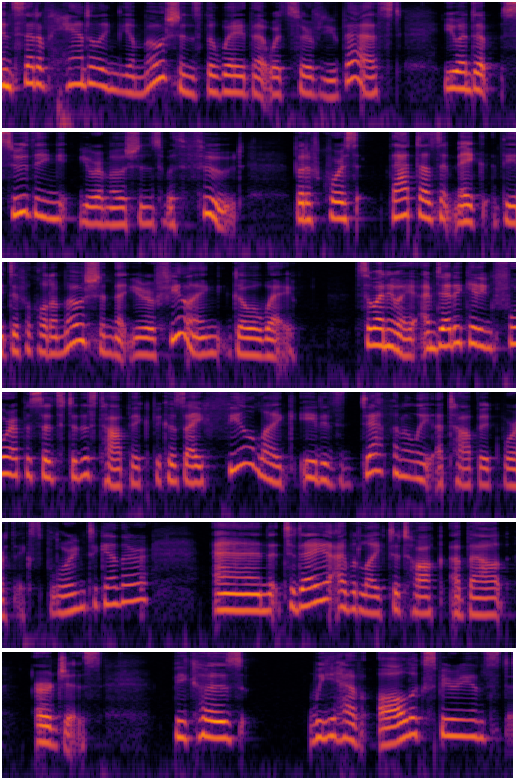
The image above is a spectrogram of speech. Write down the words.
instead of handling the emotions the way that would serve you best, you end up soothing your emotions with food. But of course, that doesn't make the difficult emotion that you're feeling go away. So, anyway, I'm dedicating four episodes to this topic because I feel like it is definitely a topic worth exploring together. And today I would like to talk about urges because we have all experienced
